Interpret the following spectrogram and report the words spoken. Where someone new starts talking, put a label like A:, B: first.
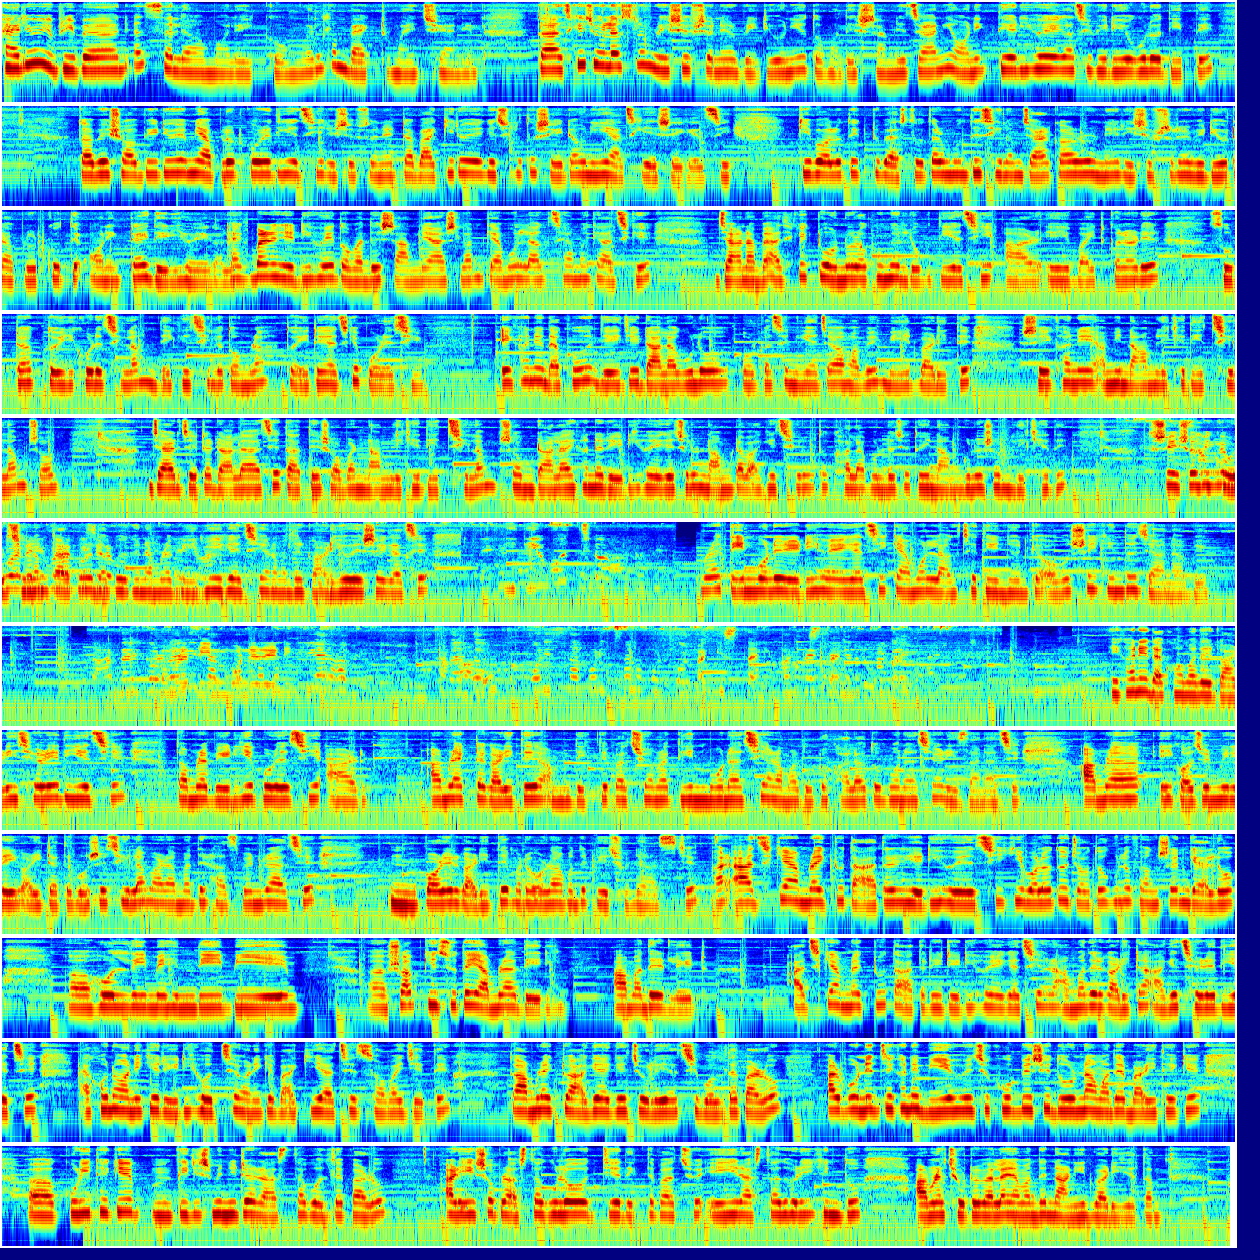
A: Hello everyone, আসসালামু আলাইকুম, welcome back to my channel. তো আজকে চলে আসলাম রিসেপশনের ভিডিও নিয়ে। তোমাদের সামনে জানি অনেক দেরি হয়ে গেছে ভিডিওগুলো দিতে। তবে সব ভিডিও আমি আপলোড করে দিয়েছি রিসেপশনেরটা বাকি রয়ে গেছিল, তো সেটাও নিয়ে আজকে এসে গেছি। কি বলো তো একটু ব্যস্ততার মধ্যে ছিলাম, যার কারণে রিসেপশনের ভিডিওটা আপলোড করতে অনেকটাই দেরি হয়ে গেল। একবারে রেডি হয়ে তোমাদের সামনে আসলাম, কেমন লাগছে আমাকে আজকে জানাবে? আজকে একটু অন্য রকমের লুক দিয়েছি, আর এই হোয়াইট কালারের স্যুটটা তৈরি করেছিলাম, দেখেছিলে তোমরা? তো এটাই আজকে পরেছি এখানে দেখো যেই যে ডালাগুলো ওর কাছে নিয়ে যাওয়া হবে মেয়ের বাড়িতে সেখানে আমি নাম লিখে দিচ্ছিলাম সব। যার যেটা ডালা আছে তাতে সবার নাম লিখে দিচ্ছিলাম। সব ডালা এখানে রেডি হয়ে গেছিল নামটা বাকি ছিল। তো খালা বলল যে তুই নামগুলো সব লিখে দে। তো সেই সবই করছিলাম। তারপরে দেখো এখানে আমরা বেরিয়ে গেছি আর আমাদের গাড়িও এসে গেছে। আমরা তিন বোনে রেডি হয়ে গেছি। কেমন লাগছে তিনজনকে অবশ্যই কিন্তু জানাবে।
B: তিন বোনে রেডি। পাকিস্তানি পাকিস্তানি লোক।
A: এখানে দেখো আমাদের গাড়ি ছেড়ে দিয়েছে, তো আমরা বেরিয়ে পড়েছি, আর আমরা একটা গাড়িতে আমরা দেখতে পাচ্ছি আমরা তিন বোন আছি, আর আমার দুটো খালাতো বোন আছে আর ইজান আছে। আমরা এই কজন মিলে এই গাড়িটাতে বসেছিলাম, আর আমাদের হাজব্যান্ডরা আছে পরের গাড়িতে মানে ওরা আমাদের পেছনে আসছে। আর আজকে আমরা একটু তাড়াতাড়ি রেডি হয়েছি, কি বলো তো যতগুলো ফাংশন গেল হলদি, মেহেন্দি, বিয়ে সব কিছুতেই আমরা দেরি, আমাদের লেট। আজকে আমরা একটু তাড়াতাড়ি রেডি হয়ে গেছি আর আমাদের গাড়িটা আগে ছেড়ে দিয়েছে। এখনও অনেকে রেডি হচ্ছে, অনেকে বাকি আছে সবাই যেতে। তো আমরা একটু আগে আগে চলে যাচ্ছি বলতে পারো। আর বোনের যেখানে বিয়ে হয়েছে খুব বেশি দূর না আমাদের বাড়ি থেকে কুড়ি থেকে তিরিশ মিনিটের রাস্তা বলতে পারো। আর এই সব রাস্তাগুলো যে দেখতে পাচ্ছ, এই রাস্তা ধরেই কিন্তু আমরা ছোটোবেলায় আমাদের নানির বাড়ি যেতাম।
